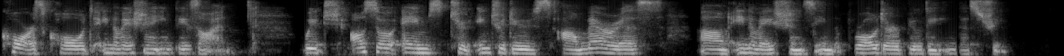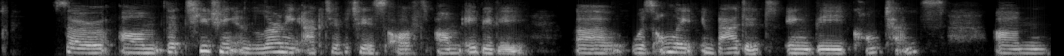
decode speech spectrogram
course called Innovation in Design, which also aims to introduce um, various um, innovations in the broader building industry. So um, the teaching and learning activities of um, EBD uh, was only embedded in the contents um,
